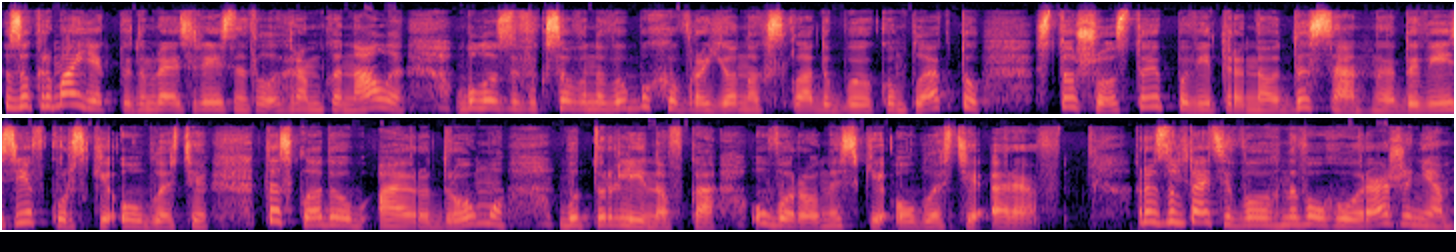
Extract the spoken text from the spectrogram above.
Зокрема, як повідомляють різні телеграм-канали, було зафіксовано вибухи в районах складу боєкомплекту 106-ї повітряно-десантної дивізії в Курській області та складу аеродрому Бутурліновка у Воронезькій області РФ. В результаті вогневого ураження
